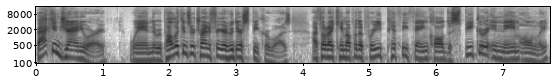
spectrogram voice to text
Back in January, when the Republicans were trying to figure out who their speaker was, I thought I came up with a pretty pithy thing called the speaker in name only.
